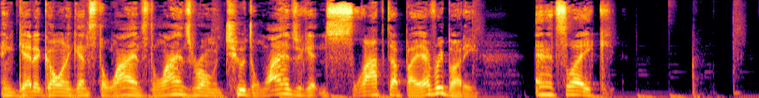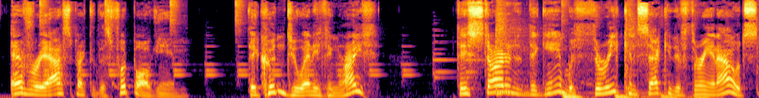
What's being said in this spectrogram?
and get it going against the Lions. The Lions are 0 2. The Lions are getting slapped up by everybody. And it's like every aspect of this football game, they couldn't do anything right. They started the game with three consecutive three and outs,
